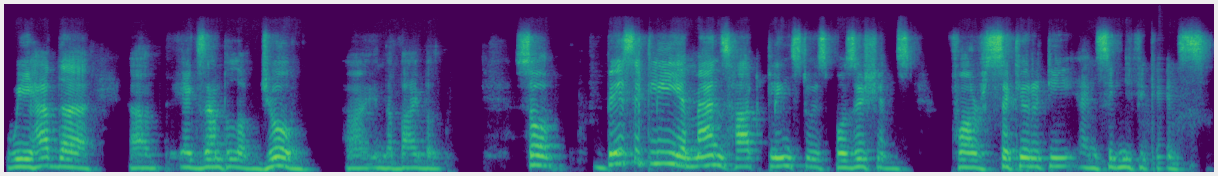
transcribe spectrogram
We have the uh, example of Job uh, in the Bible. So basically, a man's heart clings to his positions for security and significance.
